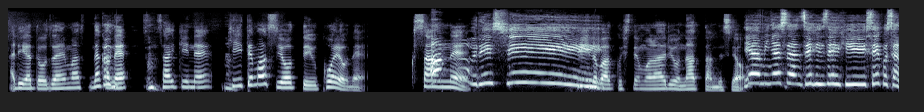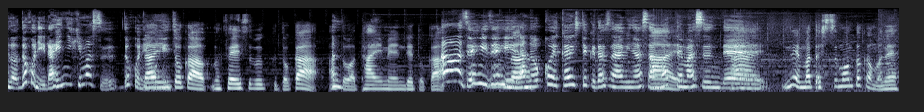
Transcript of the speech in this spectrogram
ありがとうございます。なんかね、うん最近ね、うん聞いてますよっていう声をね、たくさんね、嬉しい。フィードバックしてもらえるようになったんですよい。や、皆さんぜひぜひ、聖子さんのどこに LINE に行きます？どこに LINE 事？とか、Facebook とか、うんあとは対面でとか、あぜひぜひ、あの、声返してください。皆さんはい待ってますんで。はい。ね、また質問とかもね、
